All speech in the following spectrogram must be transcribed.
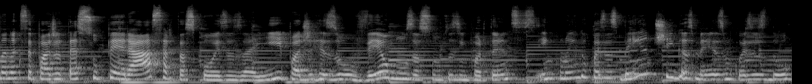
Semana que você pode até superar certas coisas aí, pode resolver alguns assuntos importantes, incluindo coisas bem antigas mesmo, coisas do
